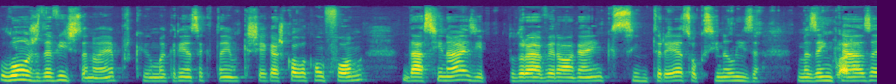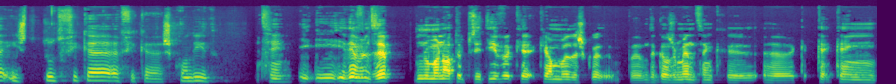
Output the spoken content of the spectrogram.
longe da vista, não é? Porque uma criança que, tem, que chega à escola com fome dá sinais e poderá haver alguém que se interessa ou que sinaliza, mas em claro. casa isto tudo fica, fica escondido. Sim, e, e devo-lhe dizer, numa nota positiva, que, que, é uma das coisas, um daqueles momentos em que, uh, quem,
